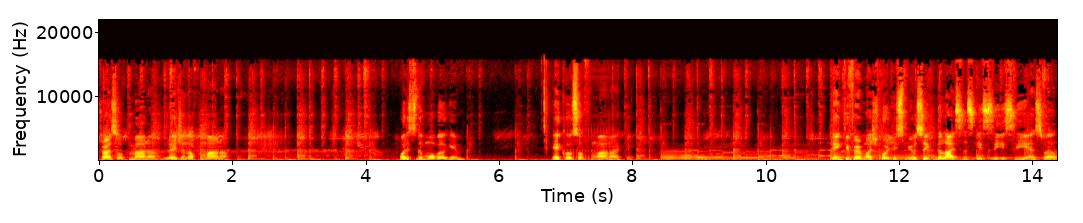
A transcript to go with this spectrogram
Trials of Mana, Legend of Mana. What is the mobile game? Echoes of Mana, I think. Thank you very much for this music. The license is CC as well.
